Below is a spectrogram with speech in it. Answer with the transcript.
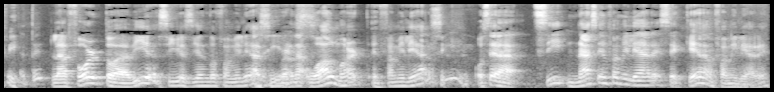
Fíjate. La Ford todavía sigue siendo familiar. Así ¿verdad? Walmart es familiar. Sí. O sea, sí, nacen familiares, se quedan familiares,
